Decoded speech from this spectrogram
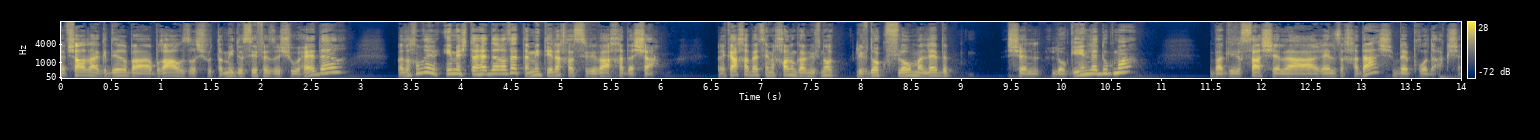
אפשר להגדיר ב browser שהוא תמיד יוסיף איזשהו header ואז אנחנו אומרים אם יש את ה header הזה תמיד תלך לסביבה החדשה. וככה בעצם יכולנו גם לבנות לבדוק flow מלא ב- של login לדוגמה בגרסה של ה Rails החדש ב production.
